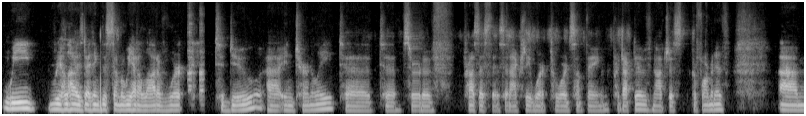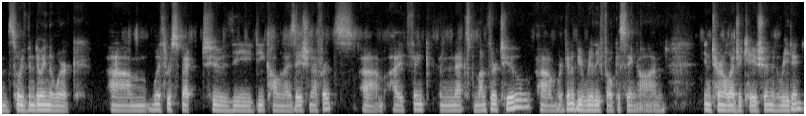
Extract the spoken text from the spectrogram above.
we realized, I think this summer, we had a lot of work to do uh, internally to, to sort of process this and actually work towards something productive, not just performative. Um, so we've been doing the work. Um, with respect to the decolonization efforts, um, I think the next month or two, um, we're going to be really focusing on internal education and reading.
